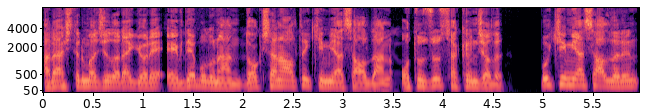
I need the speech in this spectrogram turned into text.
Araştırmacılara göre evde bulunan 96 kimyasaldan 30'u sakıncalı. Bu kimyasalların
